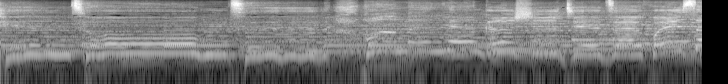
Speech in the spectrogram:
天从此我们两个世界再会散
